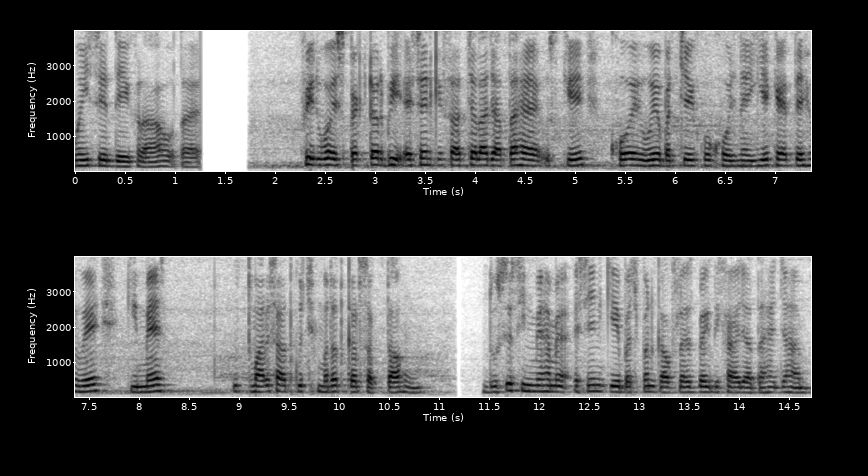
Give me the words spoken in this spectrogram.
वहीं से देख रहा होता है। फिर वो इंस्पेक्टर भी एसेन के साथ चला जाता है, उसके खोए हुए बच्चे को खोजने। ये कहते हुए कि मैं तुम्हारे साथ कुछ मदद कर सकता हूँ। दूसरे सीन में हमें एसेन के बचपन का फ्लैशबैक दिखाया जाता है, जहाँ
